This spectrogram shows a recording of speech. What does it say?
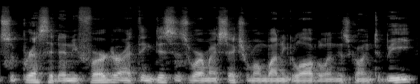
suppress it any further. I think this is where my sexual binding globulin is going to be.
